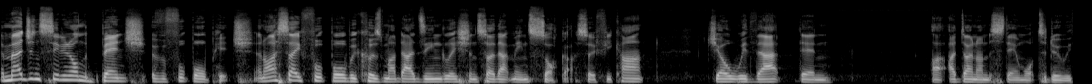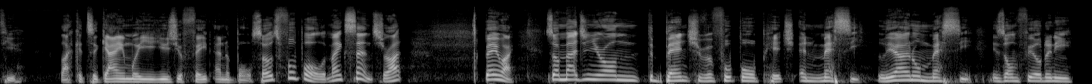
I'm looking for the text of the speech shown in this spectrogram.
Imagine sitting on the bench of a football pitch. And I say football because my dad's English, and so that means soccer. So if you can't gel with that, then I, I don't understand what to do with you. Like it's a game where you use your feet and a ball. So it's football. It makes sense, right? But anyway, so imagine you're on the bench of a football pitch and Messi, Lionel Messi, is on field and he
